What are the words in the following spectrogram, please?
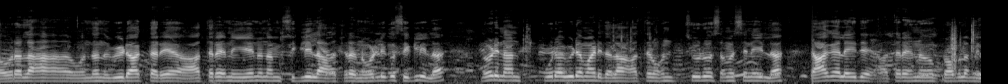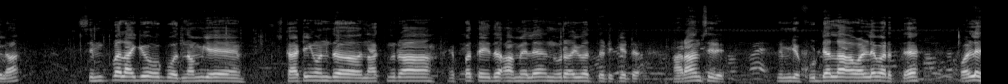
ಅವರೆಲ್ಲ ಒಂದೊಂದು ವೀಡಿಯೋ ಹಾಕ್ತಾರೆ. ಆ ಥರ ಏನು ನಮ್ಗೆ ಸಿಗಲಿಲ್ಲ. ಆ ಥರ ನೋಡಲಿಕ್ಕೂ ಸಿಗಲಿಲ್ಲ. ನೋಡಿ, ನಾನು ಪೂರ ವೀಡಿಯೋ ಮಾಡಿದ್ದಲ್ಲ, ಆ ಥರ ಒಂಚೂರು ಸಮಸ್ಯೆನೇ ಇಲ್ಲ. ಜಾಗ ಎಲ್ಲ ಇದೆ, ಆ ಥರ ಏನು ಪ್ರಾಬ್ಲಮ್ ಇಲ್ಲ. ಸಿಂಪಲ್ ಆಗಿ ಹೋಗ್ಬೋದು. ನಮಗೆ ಸ್ಟಾರ್ಟಿಂಗ್ ಒಂದು ನಾಲ್ಕುನೂರ ಎಪ್ಪತ್ತೈದು, ಆಮೇಲೆ ನೂರ ಐವತ್ತು ಟಿಕೆಟ್ ಆರಾಮ್ಸಿರಿ ನಿಮಗೆ ಫುಡ್ಡೆಲ್ಲ ಒಳ್ಳೆ ಬರುತ್ತೆ. ಒಳ್ಳೆ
